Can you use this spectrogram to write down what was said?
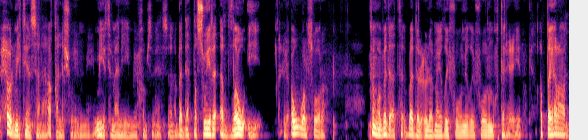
حول 200 سنة أقل شوي 180 185 سنة. بدأ التصوير الضوئي اللي أول صورة. ثم بدأت بدأ العلماء يضيفون يضيفون مخترعين الطيران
